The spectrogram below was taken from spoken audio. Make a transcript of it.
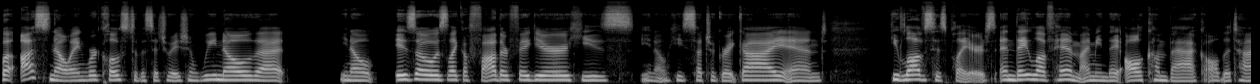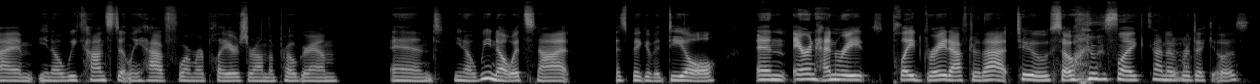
but us knowing we're close to the situation, we know that you know, Izzo is like a father figure. He's, you know, he's such a great guy and he loves his players and they love him. I mean, they all come back all the time. You know, we constantly have former players around the program and, you know, we know it's not as big of a deal. And Aaron Henry played great after that too. So it was like kind of Yeah. ridiculous.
